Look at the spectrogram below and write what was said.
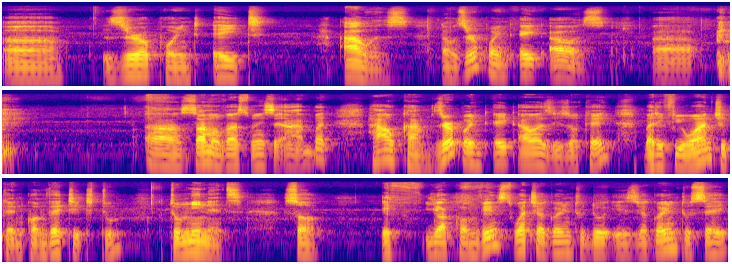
uh, 0.8 hours. Now 0.8 hours uh, uh, some of us may say ah, but how come? 0.8 hours is okay but if you want you can convert it to to minutes. So if you are convinced what you're going to do is you're going to say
